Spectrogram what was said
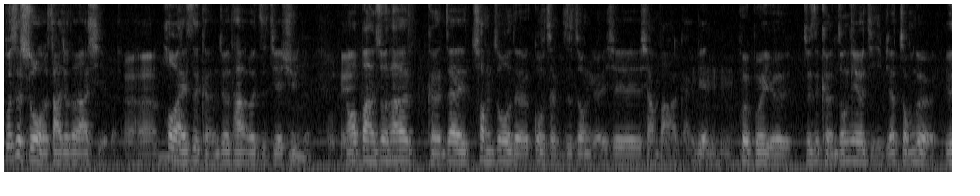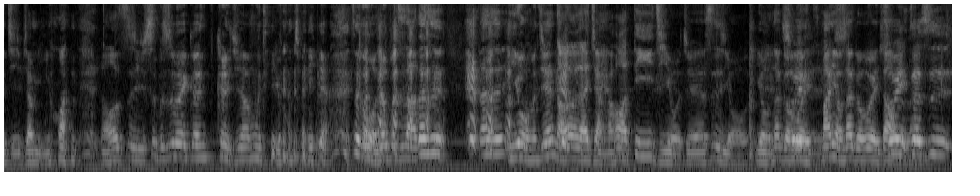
不是所有沙丘都是他写的，嗯哼。后来是可能就是他儿子接续的然后不然说他可能在创作的过程之中有一些想法的改变嗯，会不会有就是可能中间有几集比较中二，有几集比较迷幻，然后至于是不是会跟克里希那穆提完全一样，这个我就不知道。但是但是以我们今天讨论来讲的话，第一集我觉得是有有那个味，蛮有那个味道。所以这是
